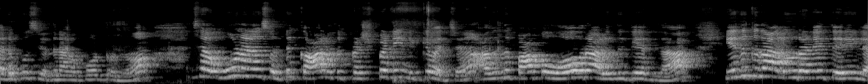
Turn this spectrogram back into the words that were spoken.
தடுப்பூசி வந்து நாங்கள் போட்டிருந்தோம். சரி ஊனன்னு சொல்லிட்டு கால் வந்து ப்ரெஷ் பண்ணி நிற்க வச்சேன். அது வந்து பாப்பா ஓவராக அழுதுகிட்டே இருந்தா. எதுக்கு தான் அழுகுறானே தெரியல.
